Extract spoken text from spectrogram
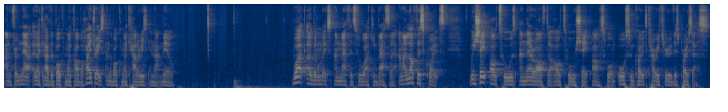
And from there, like I have the bulk of my carbohydrates and the bulk of my calories in that meal. Work ergonomics and methods for working better. And I love this quote. We shape our tools and thereafter our tools shape us. What an awesome quote to carry through this process.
